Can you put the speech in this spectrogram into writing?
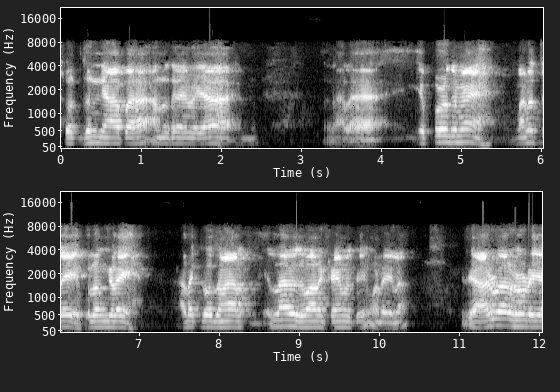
ஸ்வர்துன்யாபக அனுசேவையா. அதனால எப்பொழுதுமே மனத்தை புலன்களை அடக்குவதனால் எல்லா விதமான க்ஷேமத்தையும் அடையலாம். இது ஆழ்வார்களுடைய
